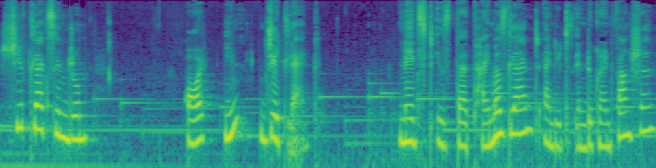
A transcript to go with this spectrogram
shift lag syndrome, or in jet lag. Next is the thymus gland and its endocrine function.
